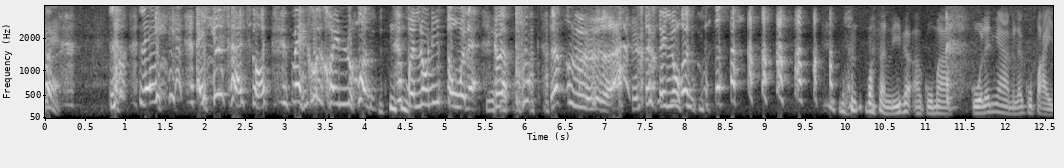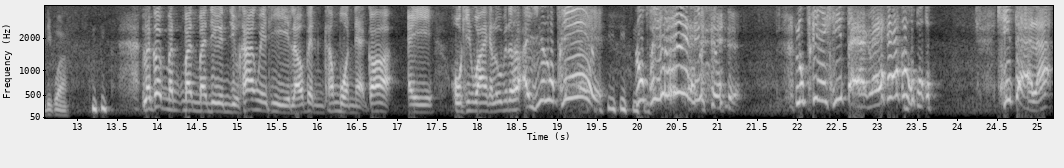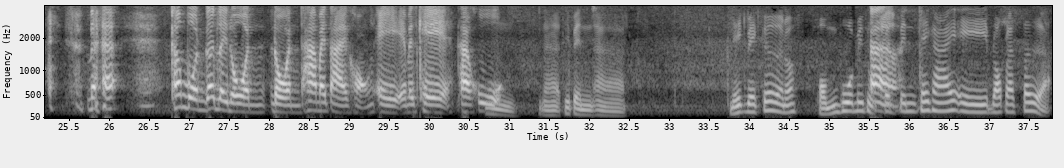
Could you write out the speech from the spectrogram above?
แน่แบบแล้วแล้วไอ้ไอ้ยี่สาชนแม่งค่อยๆล่วง เหมือนลูกนี่ตูนอะคือแบบปุ๊บแล้วเออค่อยๆล่วงบอลบอลสันลีดแบบเอากูมากูเล่นงานมันแล้วกูไปดีกว่า แล้วก็มันมันมายืนอยู่ข้างเวที แล้วเป็นข้างบนเนี่ย ก็ไอโฮคินวายกับลูกไม่ได้ไอ้เหี้ยลูกพี่ ลูกพี่ ลูกพี่ขี้แตกแล้ว ขี้แตกแล้วนะฮะ ข้างบนก็เลยโดนโดนท่าไม้ตายของ AMSK ท่าคู่อืมนะฮะที่เป็นอ่าneckbreaker เนาะผมพูดไม่ถูกอ่าเป็นเป็นคล้ายๆไอ้บล็อกบลัสเตอร์อะ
